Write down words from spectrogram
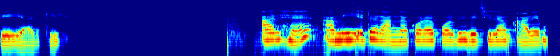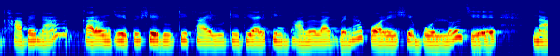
দেই আর কি। আর হ্যাঁ, আমি এটা রান্না করার পর ভেবেছিলাম আর এম খাবে না। কারণ যেহেতু সে রুটি খায়, রুটি দিয়ে আই থিঙ্ক ভালো লাগবে না। পরে সে বলল যে, "না,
